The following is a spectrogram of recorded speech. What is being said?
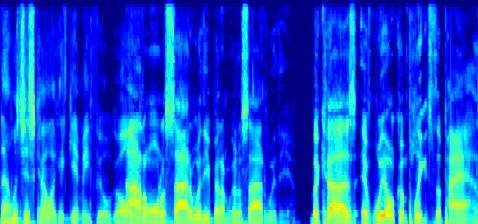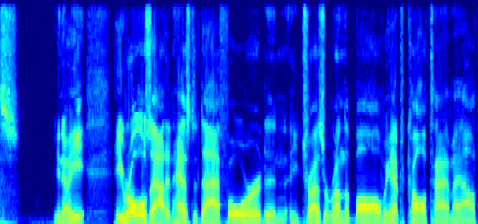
that was just kind of like a gimme field goal. I don't want to side with you, but I'm going to side with you because if Will completes the pass, you know he he rolls out and has to dive forward, and he tries to run the ball. We have to call timeout.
